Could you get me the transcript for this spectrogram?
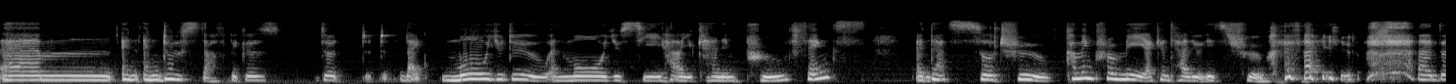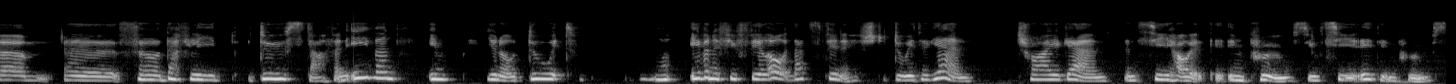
Um, and and do stuff because the, the, the, like more you do and more you see how you can improve things. And that's so true. Coming from me i can tell you it's true. And um, uh, so definitely do stuff. And even in, you know do it. Even if you feel oh that's finished do it again. Try again and see how it, it improves. You'll see it improves.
